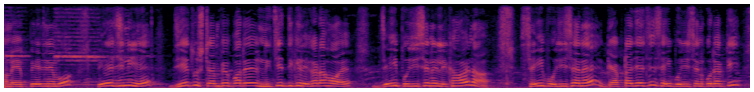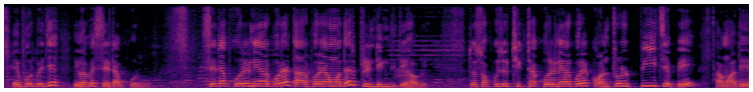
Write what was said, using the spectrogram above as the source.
মানে পেজ নেব। পেজ নিয়ে যেহেতু স্ট্যাম্প পেপারের নিচের দিকে লেখাটা হয়, যেই পজিশানে লেখা হয় না, সেই পজিশানে গ্যাপটা যে আছে, সেই পজিশান করে একটি এ ফোর পেজে এভাবে সেট আপ করব। সেট আপ করে নেওয়ার পরে তারপরে আমাদের প্রিন্টিং দিতে হবে। তো সব কিছু ঠিকঠাক করে নেওয়ার পরে কন্ট্রোল পি চেপে আমাদের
